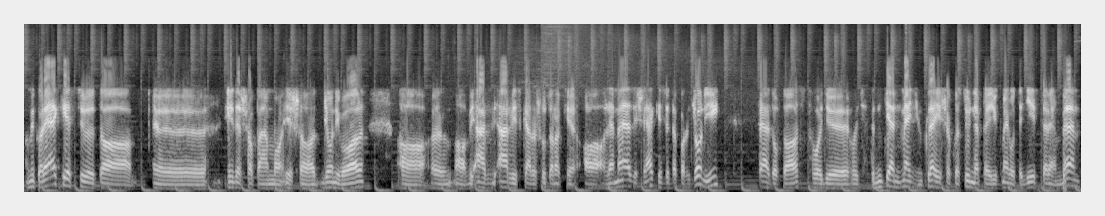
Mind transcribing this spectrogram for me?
Amikor elkészült a ö, édesapám és a Johnnyval a, a ár, árvízkáros úton a lemez, és elkészült, akkor a Johnny feldobta azt, hogy, hogy hát menjünk le, és akkor azt ünnepeljük meg ott egy étteremben,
